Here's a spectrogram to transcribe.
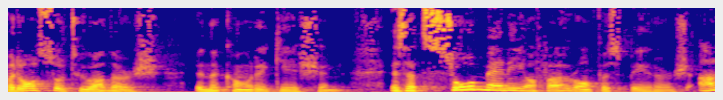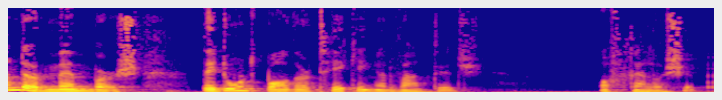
but also to others in the congregation, is that so many of our office bearers and our members, they don't bother taking advantage of fellowship.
